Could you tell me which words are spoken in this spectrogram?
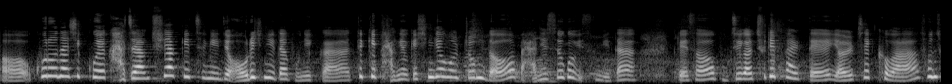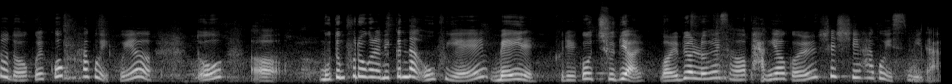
어, 코로나19의 가장 취약계층이 이제 어르신이다 보니까 특히 방역에 신경을 좀 더 많이 쓰고 있습니다. 그래서 복지가 출입할 때 열 체크와 손 소독을 꼭 하고 있고요. 또 어, 모든 프로그램이 끝난 오후에 매일 그리고 주별, 월별로 해서 방역을 실시하고 있습니다.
